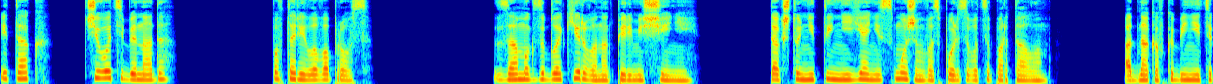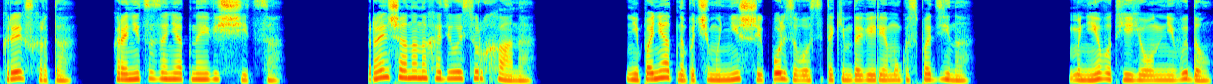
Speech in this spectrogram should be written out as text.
«Итак, чего тебе надо?» Повторила вопрос. «Замок заблокирован от перемещений, так что ни ты, ни я не сможем воспользоваться порталом. Однако в кабинете Крейгсхарта хранится занятная вещица. Раньше она находилась у Урхана. Непонятно, почему низший пользовался таким доверием у господина. Мне вот ее он не выдал.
